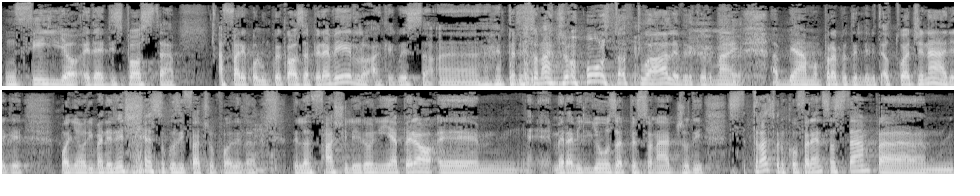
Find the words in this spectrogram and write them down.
un figlio ed è disposta a fare qualunque cosa per averlo, anche questo eh, è un personaggio molto attuale perché ormai abbiamo proprio delle ottuagenarie che vogliono rimanere in cesso, così faccio un po' della, della facile ironia, però ehm, è meraviglioso il personaggio di... Tra l'altro in conferenza stampa mh,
